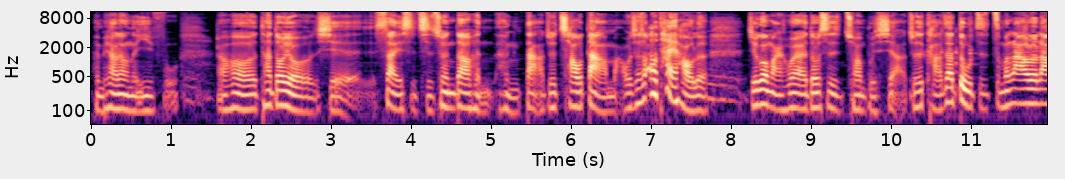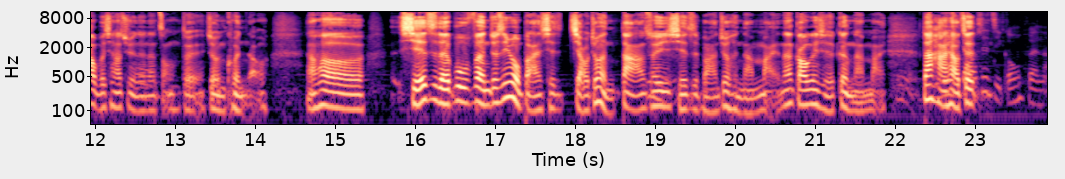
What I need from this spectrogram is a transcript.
很漂亮的衣服。然后他都有写 size 尺寸到很很大，就超大码。我就说哦，太好了。结果买回来都是穿不下，就是卡在肚子，怎么拉都拉不下去的那种，对，就很困扰。然后鞋子的部分，就是因为我本来鞋子脚就很大，所以鞋子本来就很难买。那高跟鞋更难买，但还好这是几公分呢？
